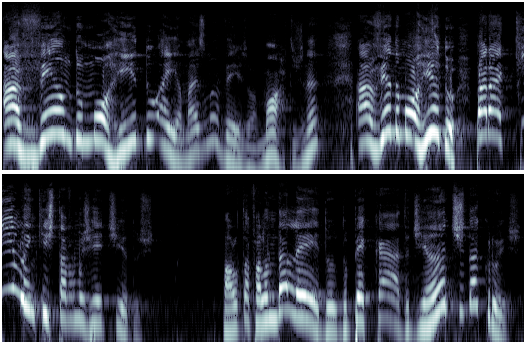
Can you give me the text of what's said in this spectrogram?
Havendo morrido, aí, mais uma vez, ó, mortos, né? Havendo morrido para aquilo em que estávamos retidos. Paulo está falando da lei, do, do pecado, de antes da cruz.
